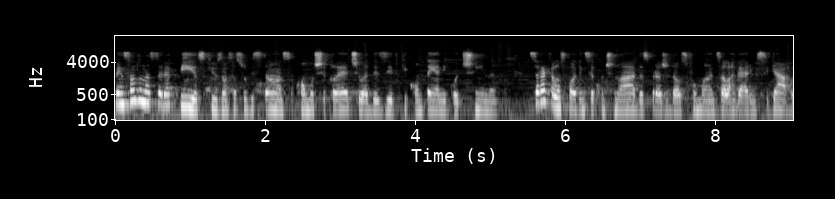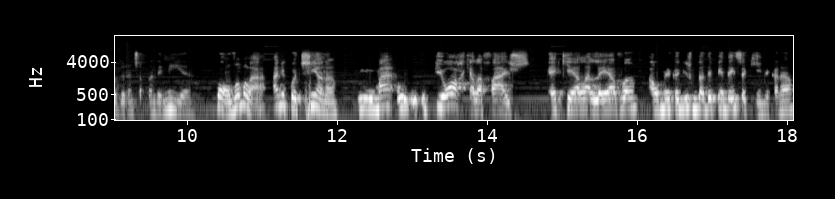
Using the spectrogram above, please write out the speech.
Pensando nas terapias que usam essa substância, como o chiclete ou adesivo que contém a nicotina, será que elas podem ser continuadas para ajudar os fumantes a largarem o cigarro durante a pandemia? Bom, vamos lá. A nicotina, o, o pior que ela faz é que ela leva ao mecanismo da dependência química, né?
